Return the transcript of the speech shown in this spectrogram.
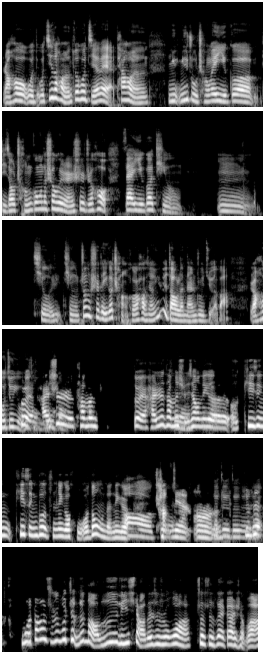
然后我我记得好像最后结尾，他好像女女主成为一个比较成功的社会人士之后，在一个挺嗯挺挺正式的一个场合，好像遇到了男主角吧，然后就有对，还是他们。对，还是他们学校那个 kissing kissing booth 那个活动的那个场面，嗯，对对对，就是我当时我整个脑子里想的就是哇，这是在干什么？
